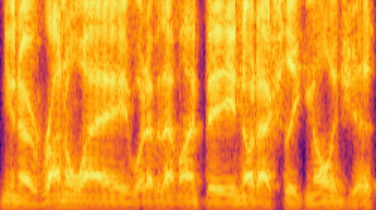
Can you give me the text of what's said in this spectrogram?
you know, run away, whatever that might be, not actually acknowledge it.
